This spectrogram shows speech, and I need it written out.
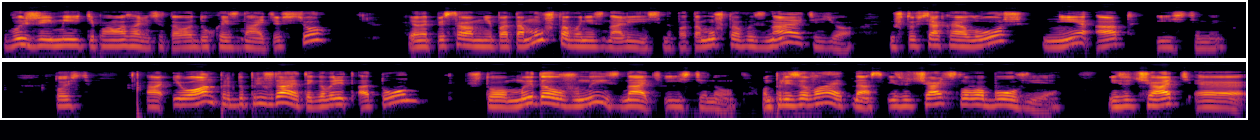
Вы же имеете помазание Святого Духа и знаете все. Я написал не потому, что вы не знали истины, потому что вы знаете ее, и что всякая ложь не от истины. То есть а, Иоанн предупреждает и говорит о том, что мы должны знать истину. Он призывает нас изучать Слово Божье, изучать э,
